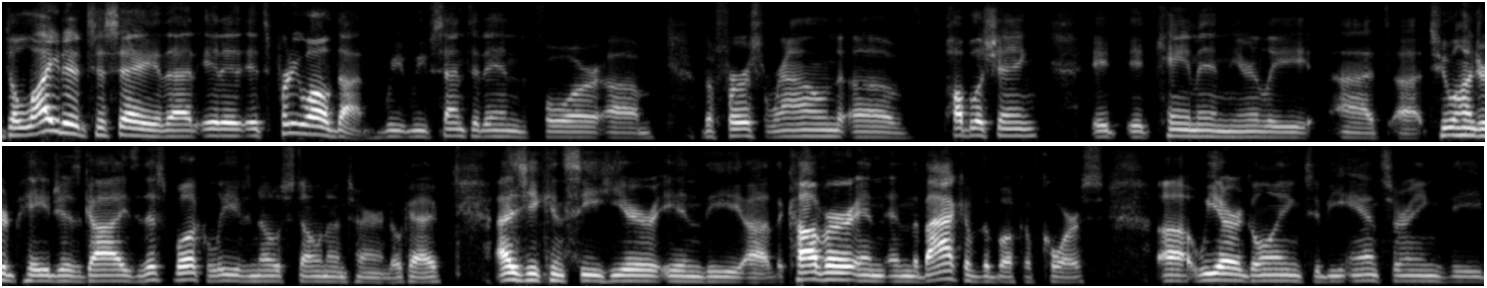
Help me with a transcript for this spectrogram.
delighted to say that it is it's pretty well done. We we've sent it in for um, the first round of publishing. It, it came in nearly at uh, 200 pages, guys. This book leaves no stone unturned. Okay, as you can see here in the uh, the cover and and the back of the book, of course, uh, we are going to be answering the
